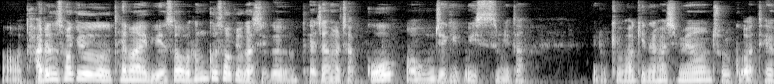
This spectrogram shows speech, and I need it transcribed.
어, 다른 석유 테마에 비해서 흥구 석유가 지금 대장을 잡고 어, 움직이고 있습니다. 이렇게 확인을 하시면 좋을 것 같아요.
